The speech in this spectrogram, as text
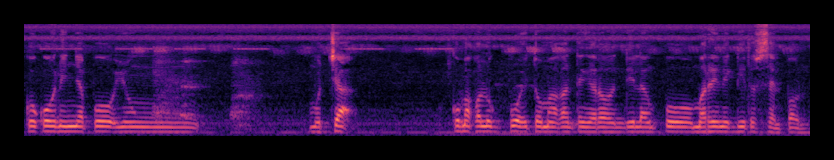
Kukunin niya po yung mutya kumakalog po ito mga kantingero. Hindi lang po marinig dito sa cellphone.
